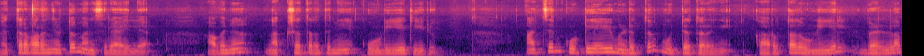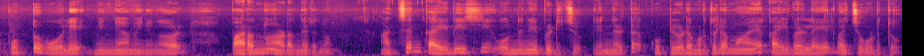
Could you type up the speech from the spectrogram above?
എത്ര പറഞ്ഞിട്ടും മനസ്സിലായില്ല. അവന് നക്ഷത്രത്തിനെ കൂടിയേ തീരൂ. അച്ഛൻ കുട്ടിയെയും എടുത്ത് മുറ്റത്തിറങ്ങി. കറുത്ത തുണിയിൽ വെള്ള പൊട്ടുപോലെ മിന്നാമിനുങ്ങുകൾ പറന്നു നടന്നിരുന്നു. അച്ഛൻ കൈവീശി ഒന്നിനെ പിടിച്ചു. എന്നിട്ട് കുട്ടിയുടെ മൃദുലമായ കൈവെള്ളയിൽ വെച്ചുകൊടുത്തു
